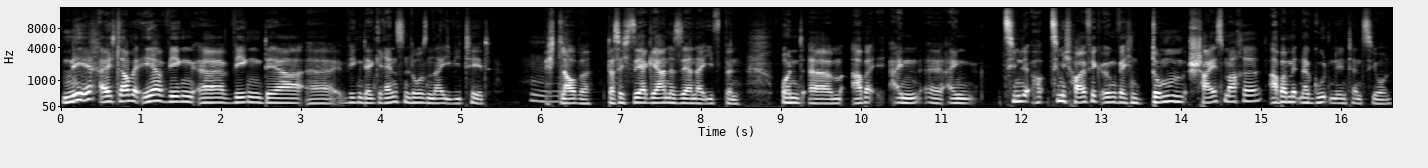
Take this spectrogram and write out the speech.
nee, ich glaube eher wegen, äh, wegen, der, äh, wegen der grenzenlosen Naivität. Hm. Ich glaube, dass ich sehr gerne sehr naiv bin. Und ähm, aber ein, äh, ein ziemlich, ziemlich häufig irgendwelchen dummen Scheiß mache, aber mit einer guten Intention.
